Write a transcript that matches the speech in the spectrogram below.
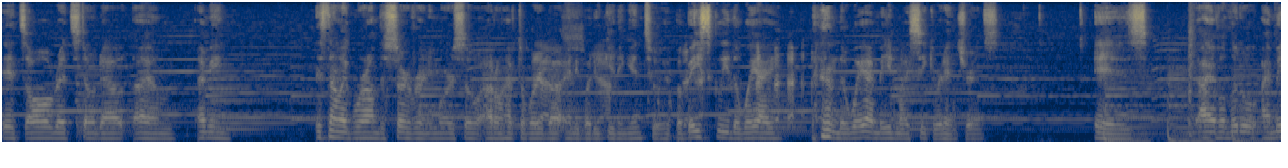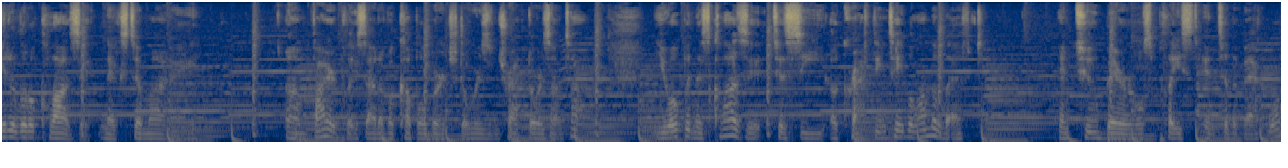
it's all redstoned out. Um, I mean, it's not like we're on the server anymore, so I don't have to worry Yeah, about anybody yeah. getting into it. But basically, the way I the way I made my secret entrance is I have a little I made a little closet next to my um, fireplace out of a couple birch doors and trapdoors on top. You open this closet to see a crafting table on the left and two barrels placed into the back wall.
